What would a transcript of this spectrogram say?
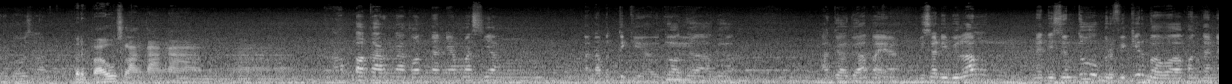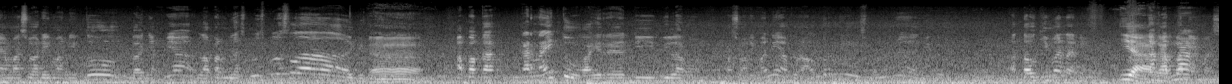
berbau selama berbau selangkangan apa karena kontennya mas yang tanda petik ya itu Hmm. agak-agak agak-agak apa ya bisa dibilang netizen tuh berpikir bahwa kontennya Mas Wariman itu banyaknya 18 plus plus lah gitu. eh, Apakah karena itu akhirnya dibilang Mas Wariman ini akun alter nih sebenarnya gitu? Atau gimana nih? iya karena Mas.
